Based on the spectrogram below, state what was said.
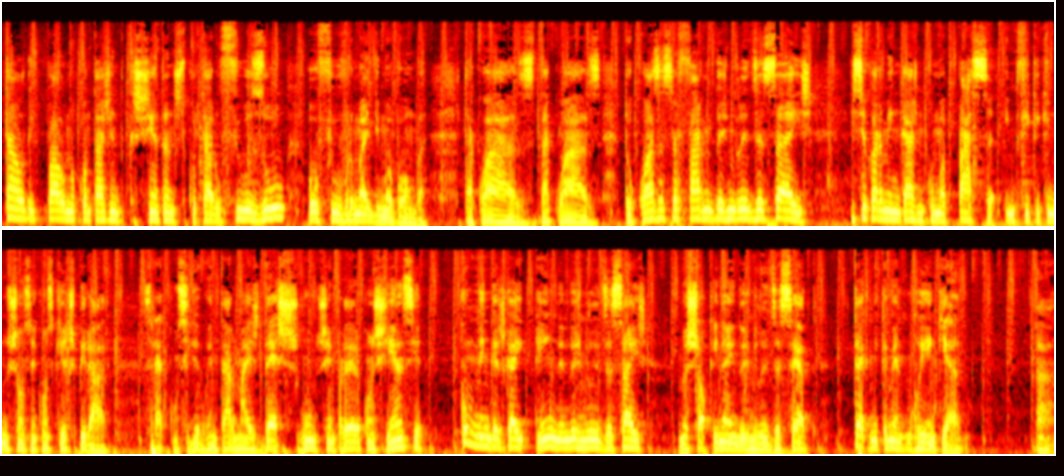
tal e qual uma contagem decrescente antes de cortar o fio azul ou o fio vermelho de uma bomba. Está quase, está quase. Estou quase a safar-me de 2016. E se agora me engasmo com uma passa e me fico aqui no chão sem conseguir respirar? Será que consigo aguentar mais 10 segundos sem perder a consciência? Como me engasguei ainda em 2016, mas só que nem em 2017, tecnicamente morri em que ano? Ah,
